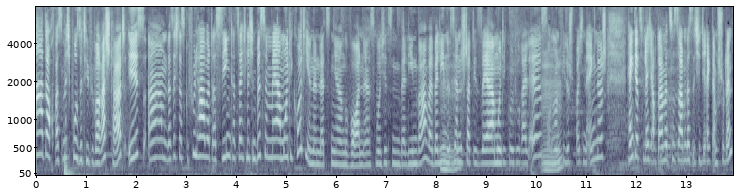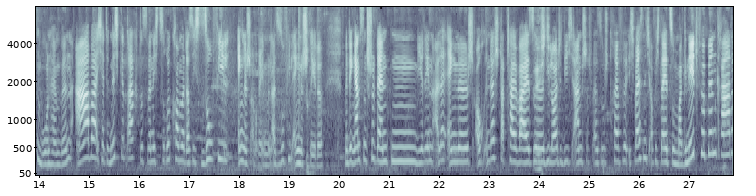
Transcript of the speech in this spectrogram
Ah, doch, was mich positiv überrascht hat, ist, ähm, dass ich das Gefühl habe, dass Siegen tatsächlich ein bisschen mehr Multikulti in den letzten Jahren geworden ist, wo ich jetzt in Berlin war. Weil Berlin ist ja eine Stadt, die sehr multikulturell ist und, und viele sprechen Englisch. Hängt jetzt vielleicht auch damit zusammen, dass ich hier direkt am Studentenwohnheim bin. Aber ich hätte nicht gedacht, dass wenn ich zurückkomme, dass ich so viel Englisch am Reden bin, also so viel Englisch rede. Mit den ganzen Studenten, die reden alle Englisch, auch in der Stadt teilweise. Echt? Die Leute, die ich an, also treffe. Ich weiß nicht, ob ich da jetzt so ein Magnet für bin gerade.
